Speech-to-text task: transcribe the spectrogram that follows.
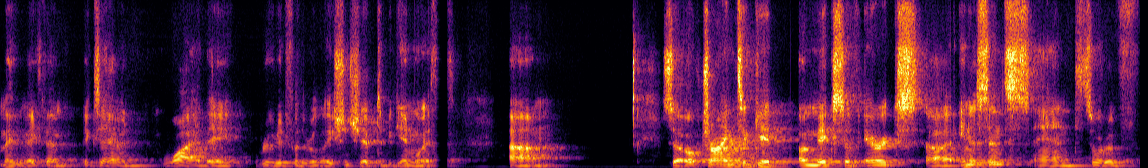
maybe make them examine why they rooted for the relationship to begin with um, so trying to get a mix of Eric's uh, innocence and sort of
